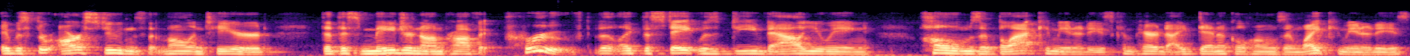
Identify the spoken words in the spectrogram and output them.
it was through our students that volunteered that this major nonprofit proved that like the state was devaluing homes in black communities compared to identical homes in white communities.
